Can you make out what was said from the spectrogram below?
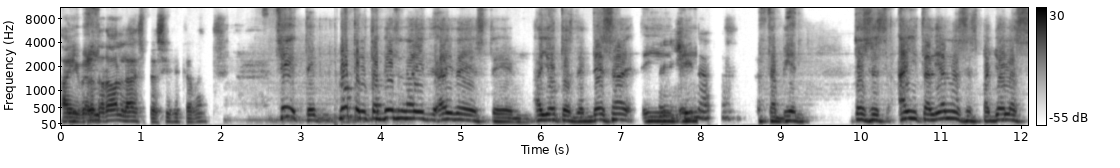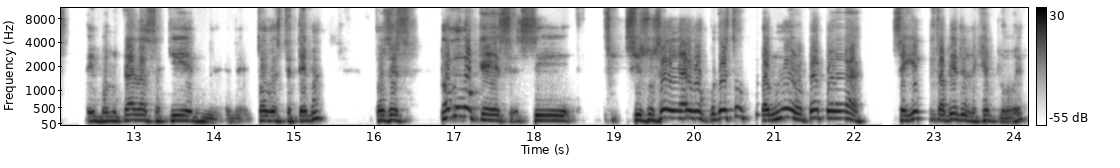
A Iberdrola específicamente. Sí, no, pero también hay, hay de este, hay otras de Endesa y, en China también. Entonces, hay italianas, españolas involucradas aquí en, todo este tema. Entonces, no dudo que si, si, sucede algo con esto, la Unión Europea pueda seguir también el ejemplo. ¿eh?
